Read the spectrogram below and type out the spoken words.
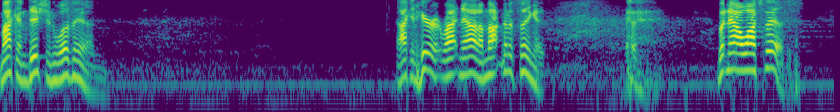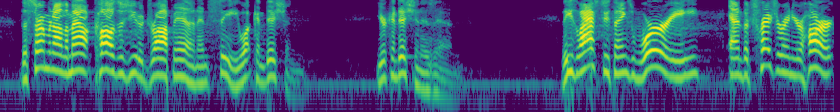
my condition was in. I can hear it right now, and I'm not going to sing it. but now, watch this. The Sermon on the Mount causes you to drop in and see what condition your condition is in. These last two things, worry and the treasure in your heart,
